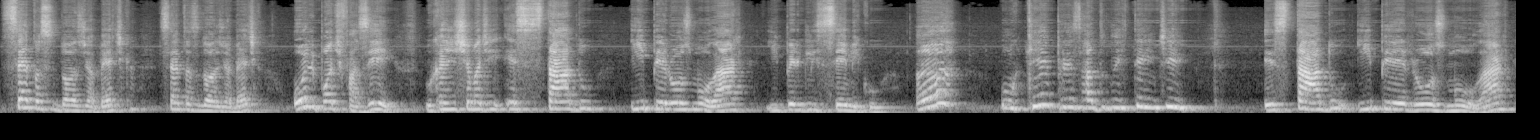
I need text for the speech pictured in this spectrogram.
cetoacidose diabética, cetoacidose diabética, ou ele pode fazer o que a gente chama de estado hiperosmolar hiperglicêmico. Hã? O que, prezado, não entendi? Estado hiperosmolar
